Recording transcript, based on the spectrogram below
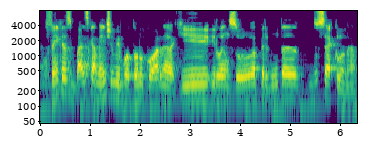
O Fencas basicamente me botou no corner aqui e lançou a pergunta do século, né?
